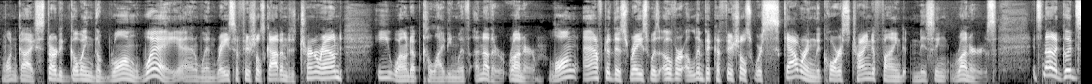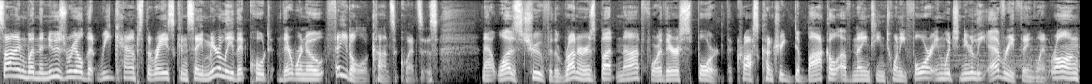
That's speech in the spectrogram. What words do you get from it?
One guy started going the wrong way, and when race officials got him to turn around, he wound up colliding with another runner. Long after this race was over, Olympic officials were scouring the course trying to find missing runners. It's not a good sign when the newsreel that recaps the race can say merely that, quote, there were no fatal consequences. That was true for the runners, but not for their sport. The cross country debacle of 1924, in which nearly everything went wrong,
